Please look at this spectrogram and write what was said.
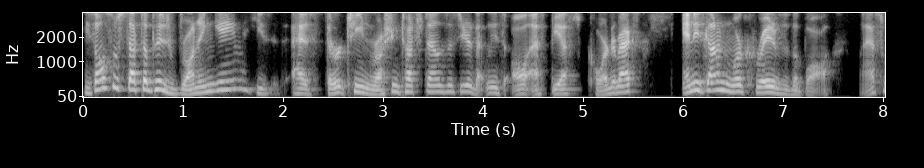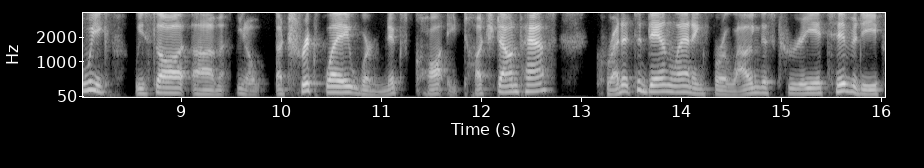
he's also stepped up his running game. He's has 13 rushing touchdowns this year. That leads all FBS quarterbacks. And he's gotten more creative to the ball. Last week, we saw, um, you know, a trick play where Nix caught a touchdown pass. Credit to Dan Lanning for allowing this creativity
